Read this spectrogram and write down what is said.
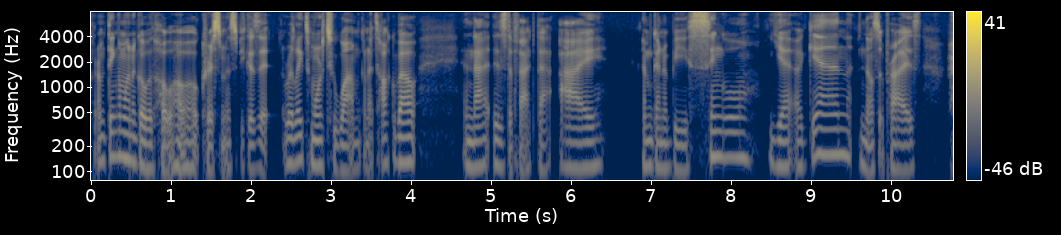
but I'm thinking I'm gonna go with Ho Ho Ho Christmas because it relates more to what I'm gonna talk about, and that is the fact that I am gonna be single yet again, no surprise,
